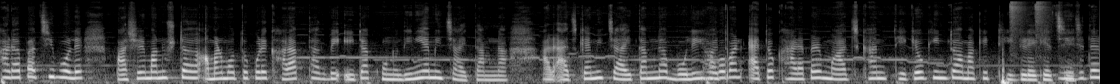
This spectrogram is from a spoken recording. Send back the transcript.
খারাপ আছি বলে পাশের মানুষটা আমার মতো করে খারাপ থাকবে? এটা কোনোদিনই আমি চাইতাম না। আর আজকে আমি চাইতাম না বলেই ভগবান, এত খারাপের মাঝখান থেকেও কিন্তু আমাকে ঠিক রেখেছে। নিজেদের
